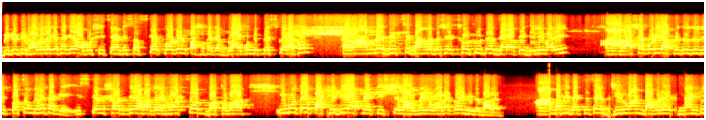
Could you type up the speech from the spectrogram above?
ভিডিওটি ভালো লেগে থাকে, অবশ্যই চ্যানেলটি সাবস্ক্রাইব করবেন, পাশে থাকা ব্লাইকনটি প্রেস করে রাখুন। কারণ আমরা দিচ্ছি বাংলাদেশের চৌষট্টি জেলাতে ডেলিভারি আর আশা করি আপনাদের যদি পছন্দ হয়ে থাকে স্ক্রিনশট দিয়ে আমাদের হোয়াটসঅ্যাপ অথবা ইমোতে পাঠিয়ে দিয়ে আপনি একটি স্টেল আলমারি অর্ডার করে নিতে পারেন। নাম্বারটি দেখতেছেন zero one double eight nine two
